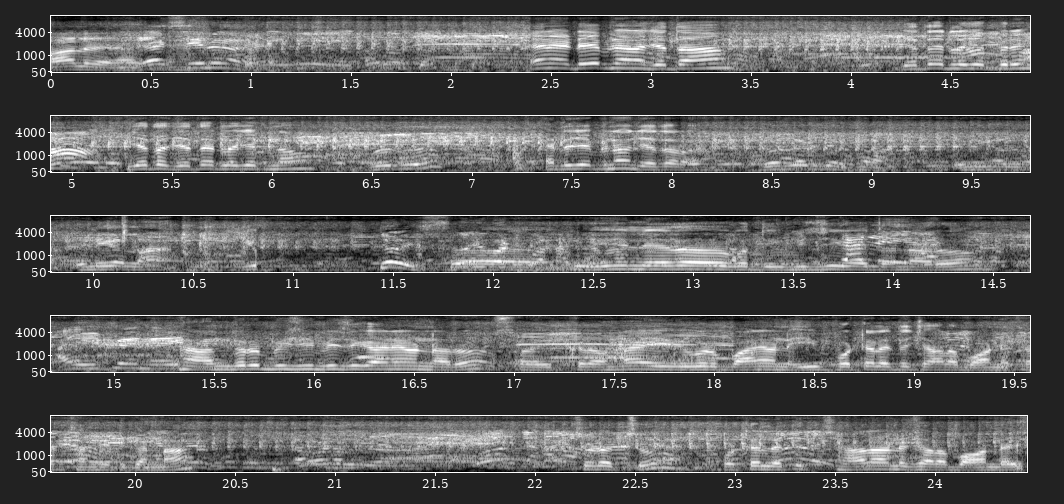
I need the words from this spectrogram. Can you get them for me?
వాళ్ళవే. ఏనా ఎట్లా చెప్పినా జత? జత ఎట్లా చెప్పారు జత జత ఎట్లా చెప్పినావు? ఎట్లా చెప్పినావు? జత వీళ్ళు ఏదో కొద్దిగా బిజీగా అయితే ఉన్నారు అందరూ బిజీ బిజీగానే ఉన్నారు. సో ఇక్కడ ఉన్నాయి ఇవి కూడా బాగానే ఉన్నాయి. ఈ పొట్టెలు అయితే చాలా బాగున్నాయి ఫ్రెండ్స్ అన్నిటికన్నా. చూడొచ్చు. పొట్టెలు అయితే చాలా అంటే చాలా బాగున్నాయి.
